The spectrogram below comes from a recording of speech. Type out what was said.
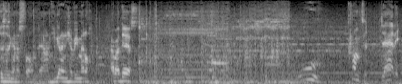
This is gonna slow him down. You got any heavy metal? How about this? Ooh, come to daddy.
